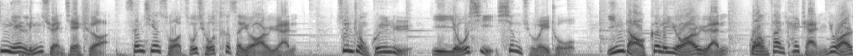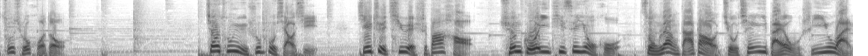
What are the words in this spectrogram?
今年遴选建设三千所足球特色幼儿园。尊重规律，以游戏兴趣为主，引导各类幼儿园广泛开展幼儿足球活动。交通运输部消息，截至七月十八号，全国 ETC 用户总量达到九千一百五十一万，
